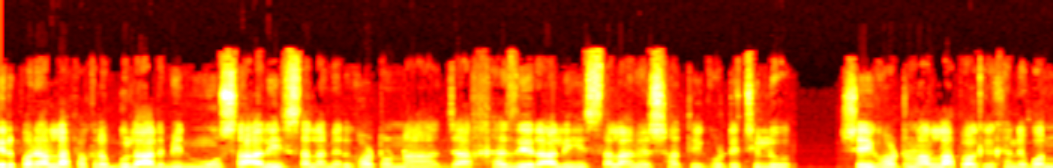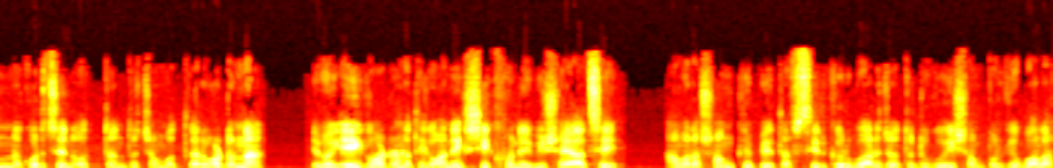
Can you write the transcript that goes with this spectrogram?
এরপরে আল্লাহ ফাকরাবুল আলমিন মুসা আলি সাল্লামের ঘটনা যা খাজের আলি সালামের সাথে ঘটেছিল, সেই ঘটনা আল্লাহ পাক এখানে বর্ণনা করেছেন। অত্যন্ত চমৎকার ঘটনা এবং এই ঘটনা থেকে অনেক শিক্ষণীয় বিষয় আছে। আমরা সংক্ষেপে তাফসির করব আর যতটুকু এই সম্পর্কে বলা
